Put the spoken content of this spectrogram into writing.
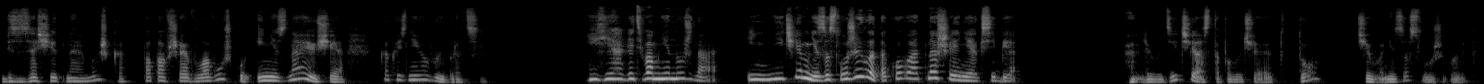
Беззащитная мышка, попавшая в ловушку и не знающая, как из нее выбраться. «Я ведь вам не нужна и ничем не заслужила такого отношения к себе», Люди часто получают то, чего не заслуживают.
